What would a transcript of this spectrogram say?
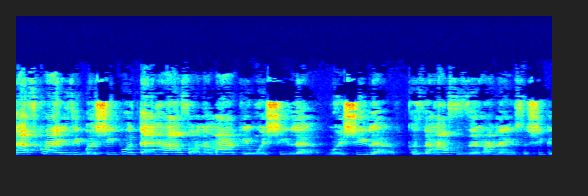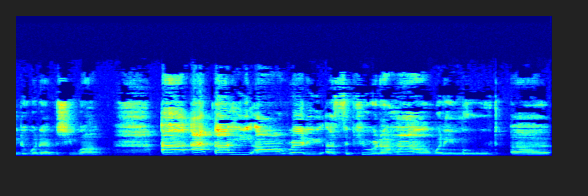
That's crazy, but she put that house on the market when she left. When she left, because the house is in her name, so she can do whatever she wants. Uh, I thought he already uh, secured a home when he moved uh,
